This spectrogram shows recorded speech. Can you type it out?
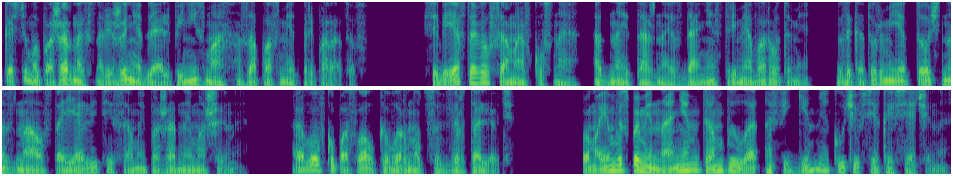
Костюмы пожарных, снаряжение для альпинизма, запас медпрепаратов. Себе я ставил самое вкусное — одноэтажное здание с тремя воротами, за которыми я точно знал, стояли те самые пожарные машины. А Вовку послал ковырнуться в вертолете. По моим воспоминаниям, там была офигенная куча всякой всячины.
